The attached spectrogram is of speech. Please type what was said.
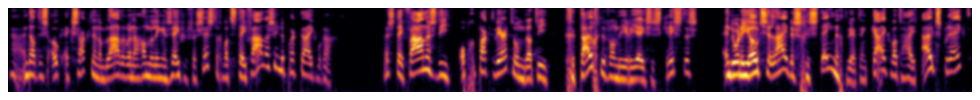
Ja, en dat is ook exact, en dan bladeren we naar Handelingen 7 vers 60, wat Stefanus in de praktijk bracht. Stefanus die opgepakt werd omdat hij getuigde van de Heer Jezus Christus en door de Joodse leiders gestenigd werd. En kijk wat hij uitspreekt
